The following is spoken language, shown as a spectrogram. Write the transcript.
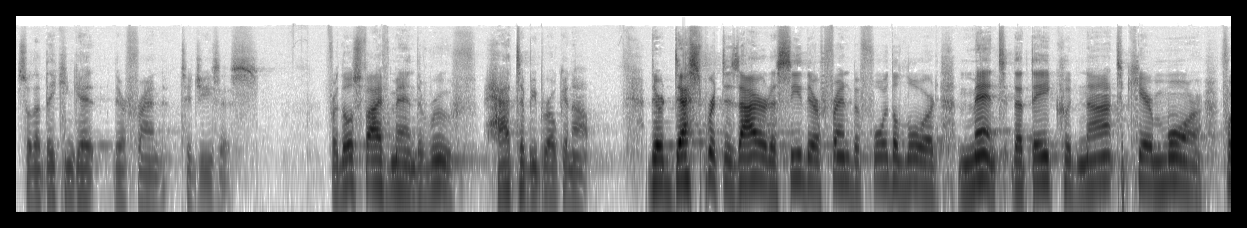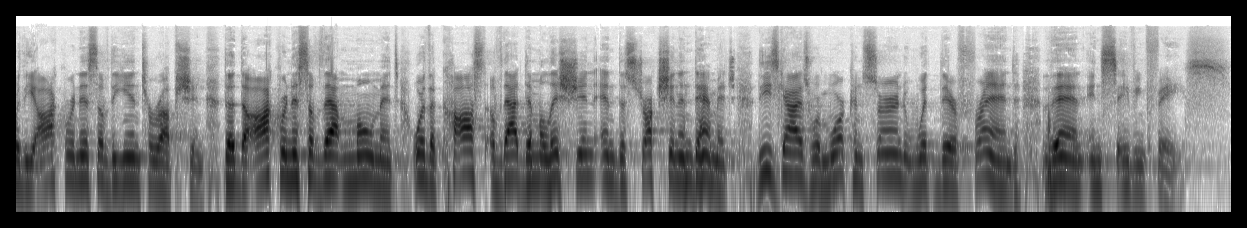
so that they can get their friend to Jesus. For those five men, the roof had to be broken up. Their desperate desire to see their friend before the Lord meant that they could not care more for the awkwardness of the interruption, the, the awkwardness of that moment, or the cost of that demolition and destruction and damage. These guys were more concerned with their friend than in saving face.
